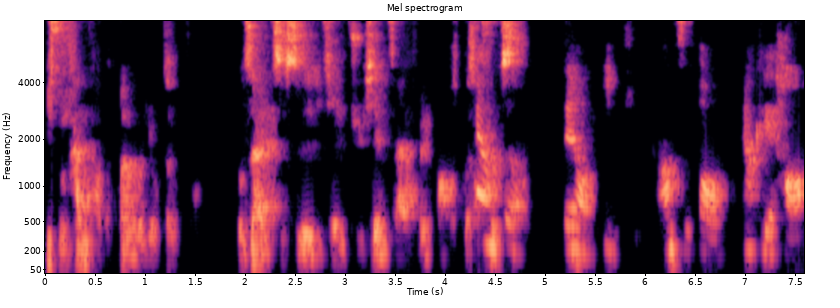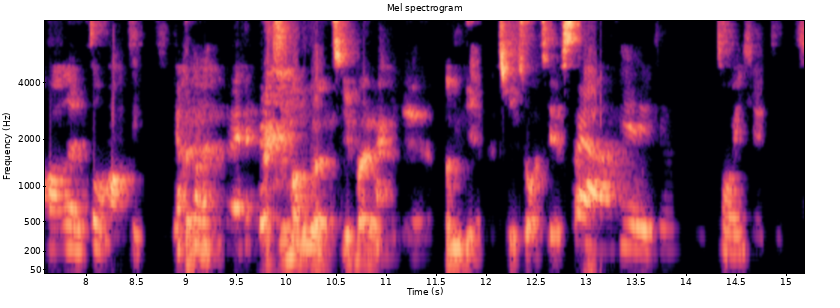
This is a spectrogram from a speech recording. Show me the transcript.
艺术探讨的范围又更广，不再只是以前局限在绘画这种这种议题，然后之后那可以好好的做好几集。对对那之后如果有机会，我们也分别的去做介绍。对啊，可以就做一些介绍。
